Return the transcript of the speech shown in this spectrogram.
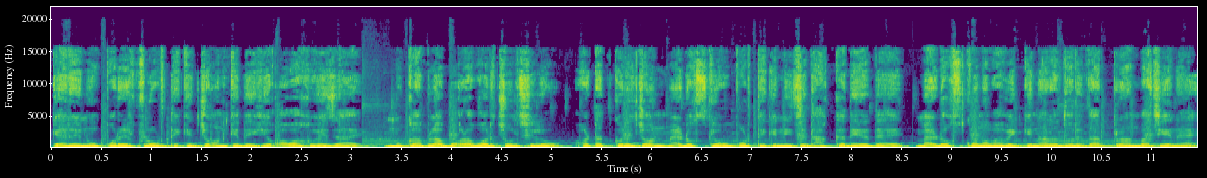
ক্যারেন উপরের ফ্লোর থেকে জনকে দেখে অবাক হয়ে যায়। মোকাবলা বরাবর চলছিল। হঠাৎ করে জন ম্যাডক্সকে উপর থেকে নিচে ধাক্কা দিয়ে দেয়। ম্যাডক্স কোনোভাবে কিনারা ধরে তার প্রাণ বাঁচিয়ে নেয়।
